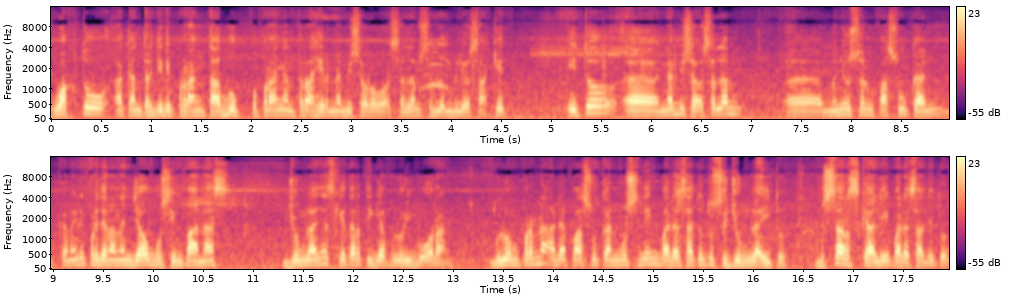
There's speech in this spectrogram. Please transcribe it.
waktu akan terjadi perang Tabuk, peperangan terakhir Nabi SAW sebelum beliau sakit, itu uh, Nabi SAW uh, eh, menyusun pasukan karena ini perjalanan jauh musim panas, jumlahnya sekitar 30 ribu orang. Belum pernah ada pasukan muslim pada saat itu sejumlah itu. Besar sekali pada saat itu.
